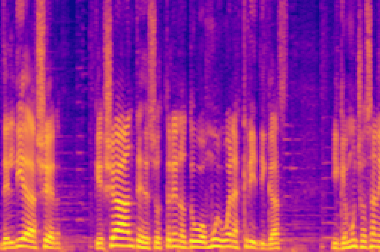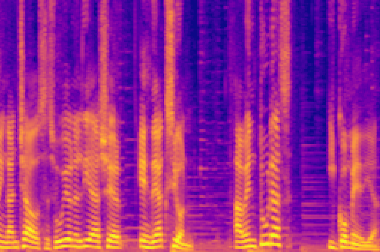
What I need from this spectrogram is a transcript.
del día de ayer, que ya antes de su estreno tuvo muy buenas críticas y que muchos han enganchado, se subió en el día de ayer, es de acción, aventuras y comedia.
